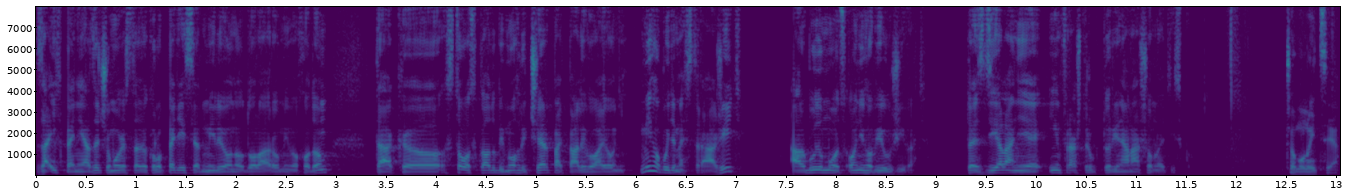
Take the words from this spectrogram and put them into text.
za ich peniaze, čo môže stať okolo 50 miliónov dolárov mimochodom, tak e, z toho skladu by mohli čerpať palivo aj oni. My ho budeme strážiť, ale budú môcť oni ho využívať. To je zdieľanie infraštruktúry na našom letisku. Čo munícia?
